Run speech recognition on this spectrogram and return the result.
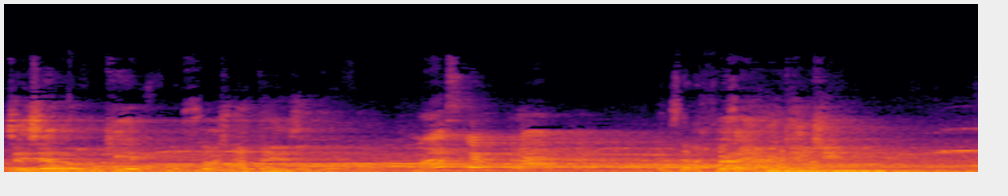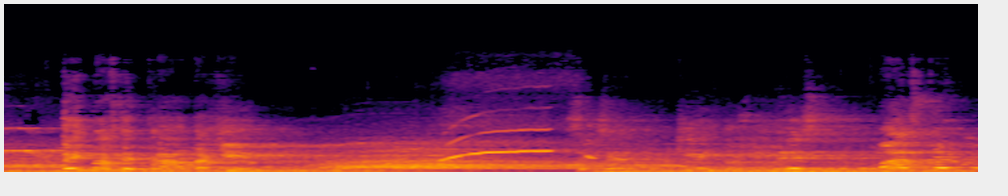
Vocês eram o quê? 2013? Master Prata. Eles eram Peraí, eu entendi. Tem Master Prata aqui? Vocês eram o quê em 2013? Master Prata!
